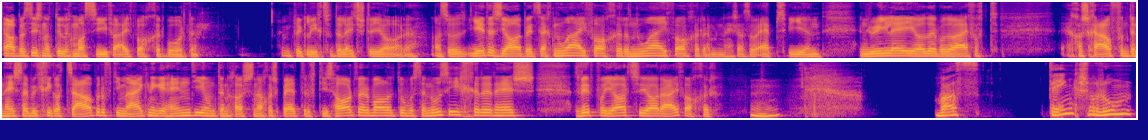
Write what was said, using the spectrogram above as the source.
Aber es ist natürlich massiv einfacher geworden im Vergleich zu den letzten Jahren. Also jedes Jahr wird es nur einfacher und nur einfacher. Dann hast du also Apps wie ein, ein Relay, oder, wo du einfach kannst kaufen und dann hast du es wirklich selber auf deinem eigenen Handy und dann kannst du es nachher später auf dein Hardware-Wallet tun, was du dann noch sicherer hast. Es wird von Jahr zu Jahr einfacher. Mhm. Was denkst, warum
